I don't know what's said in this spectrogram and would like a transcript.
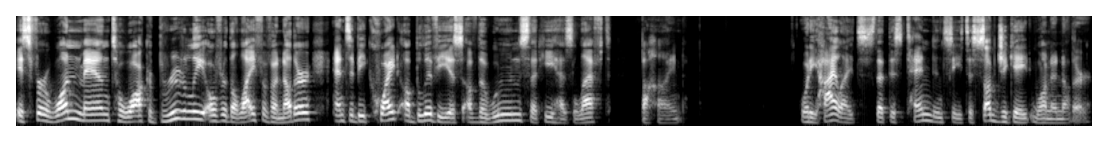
is for one man to walk brutally over the life of another and to be quite oblivious of the wounds that he has left behind. What he highlights is that this tendency to subjugate one another,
